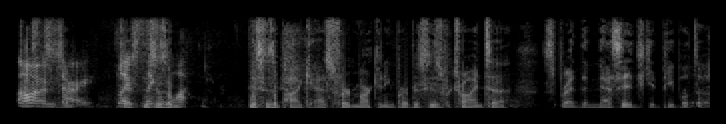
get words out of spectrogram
Oh, I'm this is a- sorry. Jess, like this like is a- wa- This is a podcast for marketing purposes. We're trying to spread the message, get people to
